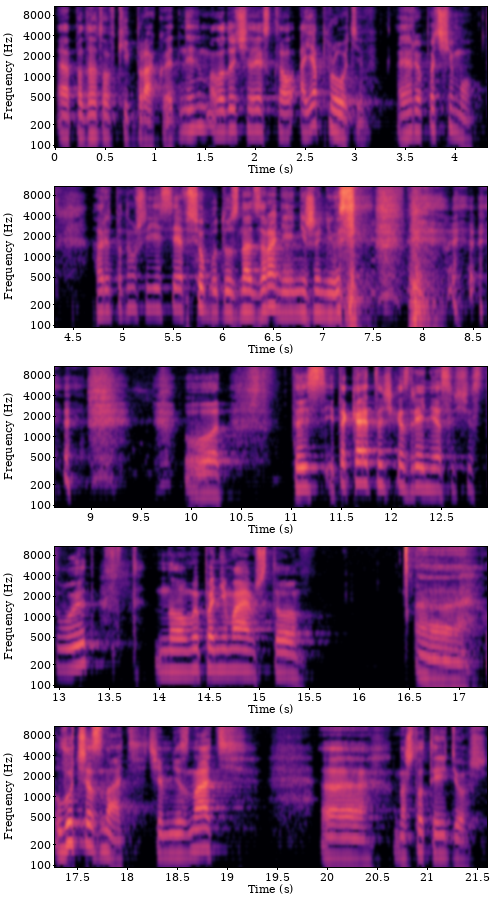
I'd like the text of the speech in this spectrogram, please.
э, подготовки к браку. Один молодой человек сказал, а я против. А я говорю, почему? Говорит, потому что если я все буду знать заранее, я не женюсь. Вот. То есть и такая точка зрения существует, но мы понимаем, что э, лучше знать, чем не знать, э, на что ты идешь.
